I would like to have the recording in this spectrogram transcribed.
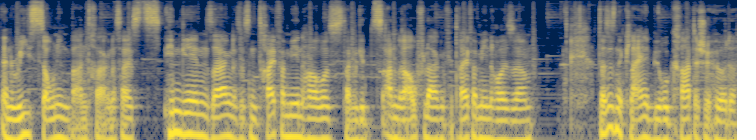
ein Rezoning beantragen. Das heißt, hingehen, sagen, das ist ein Dreifamilienhaus, dann gibt es andere Auflagen für Dreifamilienhäuser. Das ist eine kleine bürokratische Hürde.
